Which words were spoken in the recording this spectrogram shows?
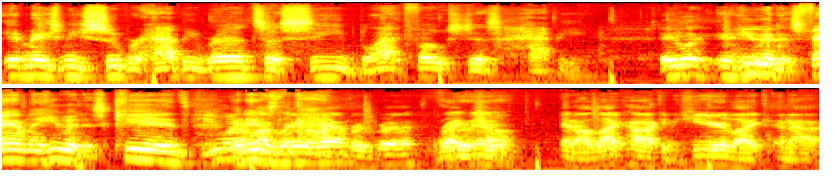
it makes me super happy, bruh, to see black folks just happy. They look, and he Yeah. with his family, he with his kids. He one of my favorite rappers, bruh, right Real now. And I like how I can hear like, and I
